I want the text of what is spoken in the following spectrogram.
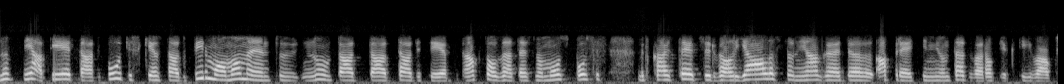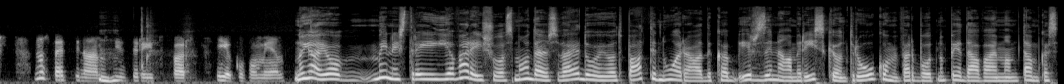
Nu, jā, tie ir tādi būtiskie uz tādu pirmo momentu, nu, tādi, tādi, tādi tie aktualizētais no mūsu puses, bet, kā es teicu, ir vēl jālasa un jāgaida aprēķini un tad var objektīvākus nu, secinājumus mm -hmm. izdarīt par ieguvumiem. Nu jā, jo ministrija jau arī šos modeļus veidojot pati norāda, ka ir zināmi riski un trūkumi varbūt nu, piedāvājumam tam, kas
